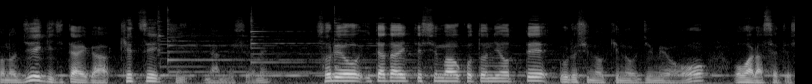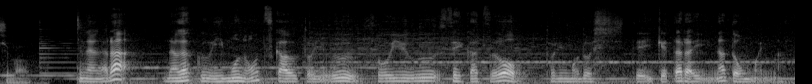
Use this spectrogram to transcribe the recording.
その樹液自体が血液なんですよね。それを頂いてしまうことによって漆の木の寿命を終わらせてしまう。しながら長くいいものを使うというそういう生活を取り戻していけたらいいなと思います。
